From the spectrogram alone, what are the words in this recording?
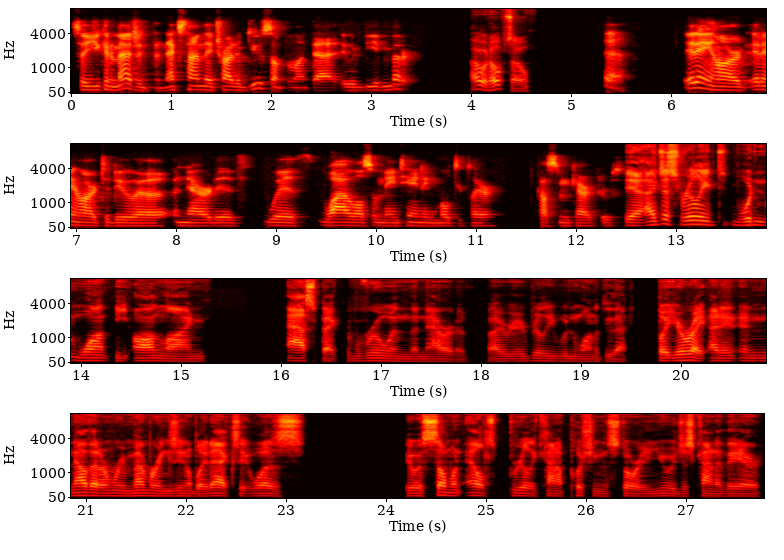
So you can imagine the next time they try to do something like that, it would be even better. I would hope so. Yeah. It ain't hard. It ain't hard to do a, a narrative with while also maintaining multiplayer custom characters. Yeah, I just really wouldn't want the online aspect ruin the narrative. I really wouldn't want to do that. But you're right. I didn't. And now that I'm remembering Xenoblade X, it was it was someone else really kind of pushing the story, and you were just kind of there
